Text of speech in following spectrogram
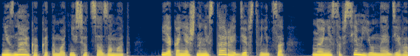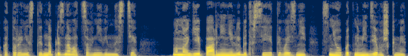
Не знаю, как к этому отнесется Азамат. Я, конечно, не старая девственница — но и не совсем юная дева, которой не стыдно признаваться в невинности. Многие парни не любят всей этой возни с неопытными девушками,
